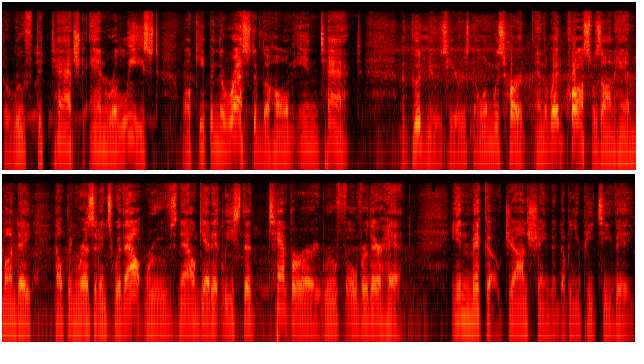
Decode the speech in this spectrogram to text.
The roof detached and released while keeping the rest of the home intact. The good news here is no one was hurt, and the Red Cross was on hand Monday, helping residents without roofs now get at least a temporary roof over their head. In Micco, John Shainman, WPTV,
